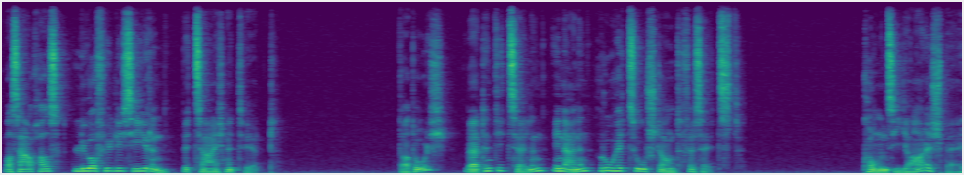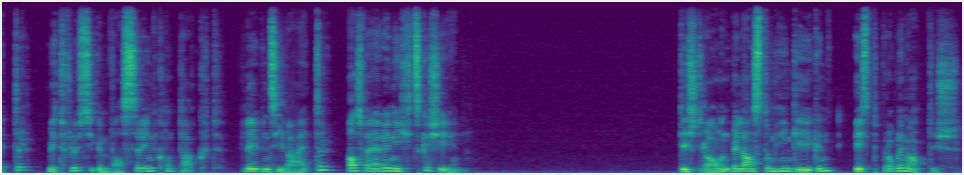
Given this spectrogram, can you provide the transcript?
was auch als Lyophilisieren bezeichnet wird. Dadurch werden die Zellen in einen Ruhezustand versetzt. Kommen sie Jahre später mit flüssigem Wasser in Kontakt, leben sie weiter, als wäre nichts geschehen. Die Strahlenbelastung hingegen ist problematisch.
